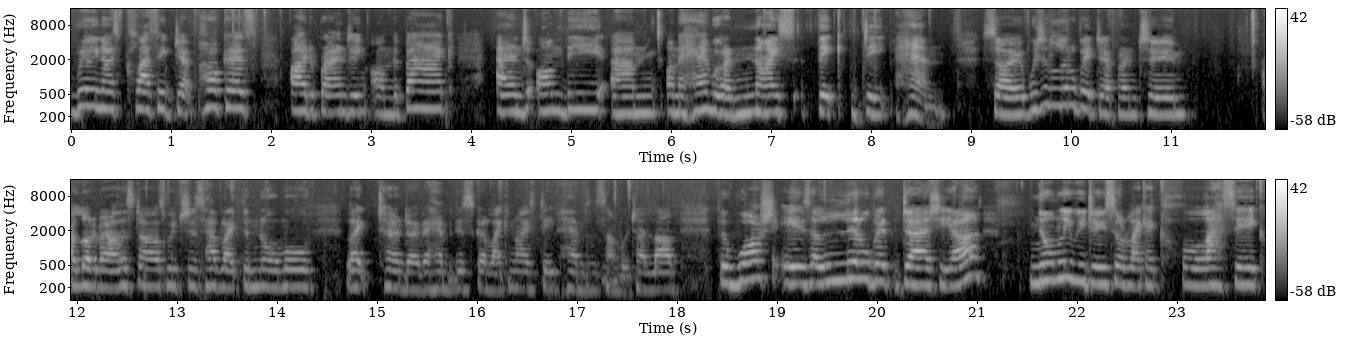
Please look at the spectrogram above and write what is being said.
really nice classic jet pockets, Ida branding on the back, and on the um, on the hem we've got a nice thick deep hem. So which is a little bit different to a lot of our other styles which just have like the normal like turned over hem but this has got like nice deep hems and some which I love. The wash is a little bit dirtier. Normally we do sort of like a classic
